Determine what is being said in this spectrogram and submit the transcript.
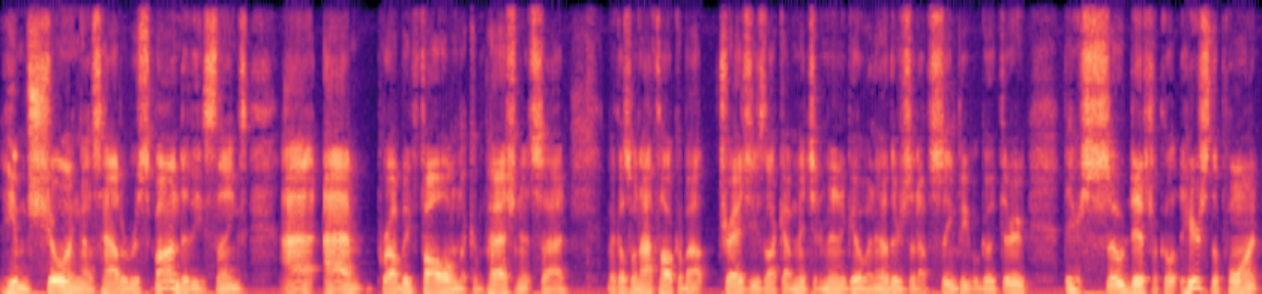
him showing us how to respond to these things. I I probably fall on the compassionate side because when I talk about tragedies like I mentioned a minute ago and others that I've seen people go through, they're so difficult. Here's the point.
